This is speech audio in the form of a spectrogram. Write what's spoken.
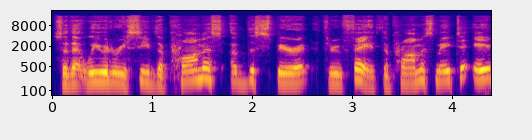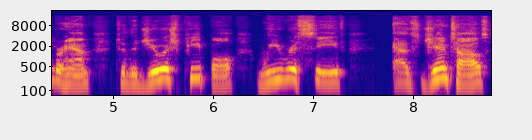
so that we would receive the promise of the Spirit through faith. The promise made to Abraham, to the Jewish people, we receive as Gentiles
